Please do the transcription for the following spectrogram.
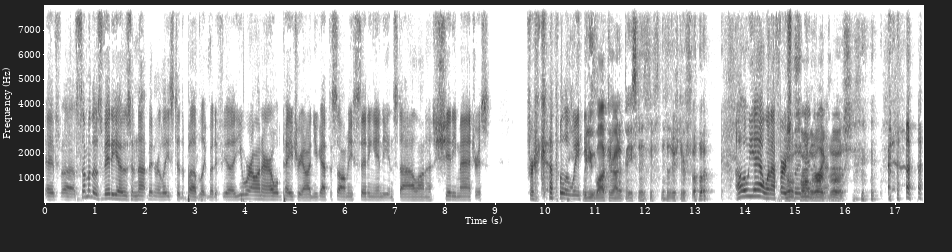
if uh, some of those videos have not been released to the public, but if uh, you were on our old Patreon, you got to saw me sitting Indian style on a shitty mattress for a couple of weeks. Were you walking around a basement with your phone? Oh yeah, when I first moved in like this.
